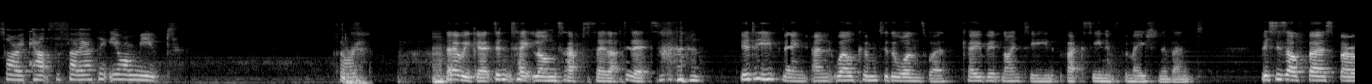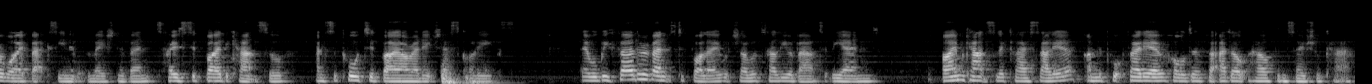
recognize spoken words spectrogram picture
Sorry, Councillor Sally, I think you're on mute. Sorry. There we go. It didn't take long to have to say that, did it? Good evening and welcome to the Wandsworth COVID-19 vaccine information event. This is our first borough-wide vaccine information event hosted by the Council and supported by our NHS colleagues. There will be further events to follow, which I will tell you about at the end. I'm Councillor Claire Salier. I'm the portfolio holder for adult health and social care.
